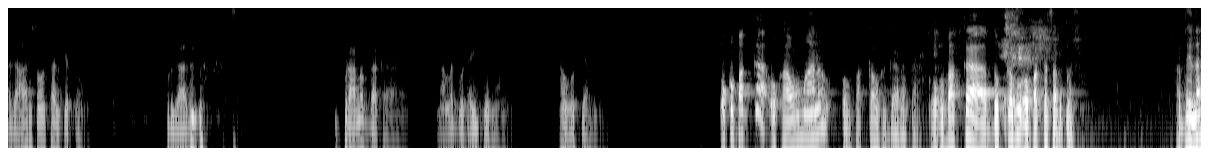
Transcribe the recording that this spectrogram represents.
అది ఆరు సంవత్సరాల క్రితం. ఇప్పుడు కాదు. ఇప్పుడు అనొద్దాక నల్లగొడ్డ అయిపోయింది అన్న. ఓకే అంది ఒక పక్క ఒక అవమానం ఒక పక్క ఒక ఘనత ఒక పక్క దుఃఖము ఒక పక్క సంతోషం. అంతేందా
